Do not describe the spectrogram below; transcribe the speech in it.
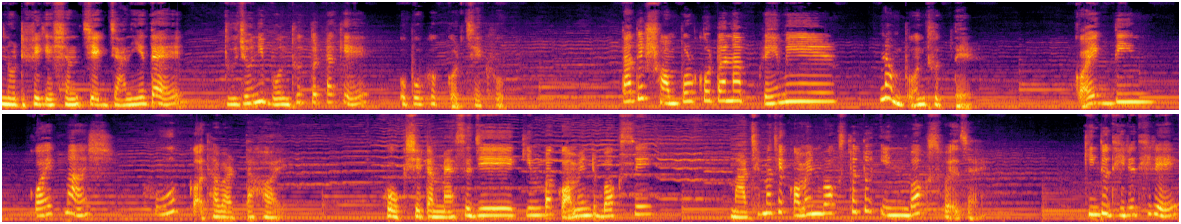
নোটিফিকেশন চেক জানিয়ে দেয়, দুজনই বন্ধুত্বটাকে উপভোগ করছে খুব। তাদের সম্পর্কটা না প্রেমের, না বন্ধুত্বের। কয়েকদিন, কয়েক মাস খুব কথাবার্তা হয়। হোক সেটা মেসেজে কিংবা কমেন্ট বক্সে মাঝে মাঝে কমেন্ট বক্সটা তো ইনবক্স হয়ে যায়। কিন্তু ধীরে ধীরে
